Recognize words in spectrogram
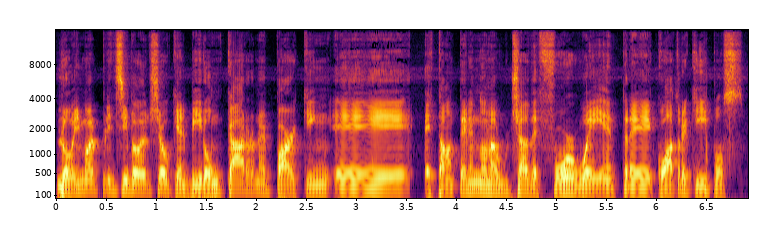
lo vimos al principio del show que él viró un carro en el parking. Eh, estaban teniendo una lucha de four-way entre cuatro equipos:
